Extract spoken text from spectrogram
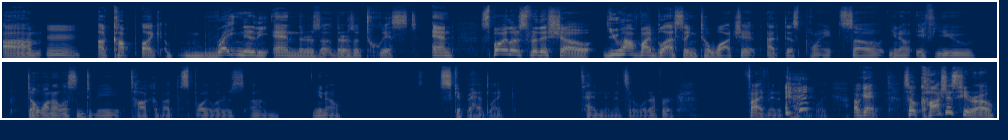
um a cup like right near the end there's a there's a twist. And spoilers for this show you have my blessing to watch it at this point. So you know if you don't want to listen to me talk about the spoilers um you know skip ahead like 10 minutes or whatever 5 minutes probably. Okay so cautious hero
